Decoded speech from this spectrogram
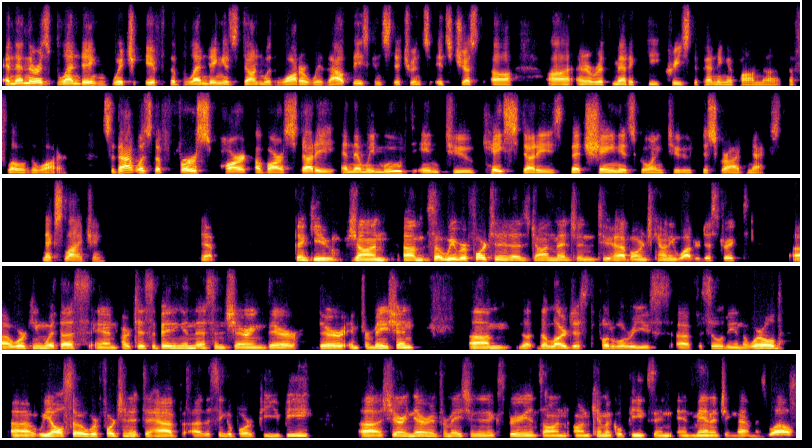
And then there is blending, which if the blending is done with water without these constituents, it's just uh, uh, an arithmetic decrease depending upon the, the flow of the water. So that was the first part of our study. And then we moved into case studies that Shane is going to describe next. Next slide, Shane. Yep. Thank you, John. Um, so we were fortunate, as John mentioned, to have Orange County Water District uh, working with us and participating in this and sharing their their information. Um, the, the largest potable reuse uh, facility in the world. Uh, we also were fortunate to have uh, the Singapore PUB uh, sharing their information and experience on on chemical peaks and and managing them as well.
